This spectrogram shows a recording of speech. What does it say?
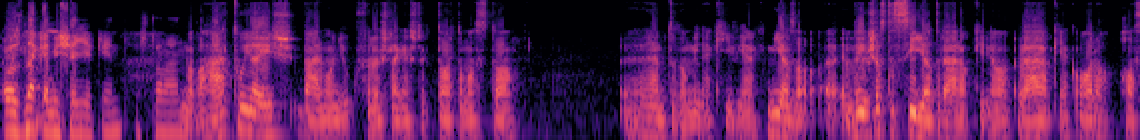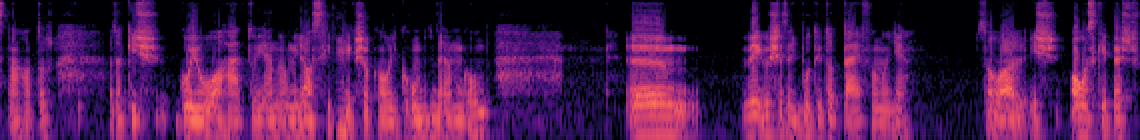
Az nekem is egyébként, az talán. meg a hátulja is, bár mondjuk fölöslegesnek tartom azt a nem tudom minek hívják. Mi az a... Végülis azt a szíjat rárakja, rárakják arra használhatós. Az a kis golyó a hátulján, amire azt hitték sokan, hogy gomb, de nem gomb. Végülis ez egy butított iPhone, ugye? Szóval, és ahhoz képest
